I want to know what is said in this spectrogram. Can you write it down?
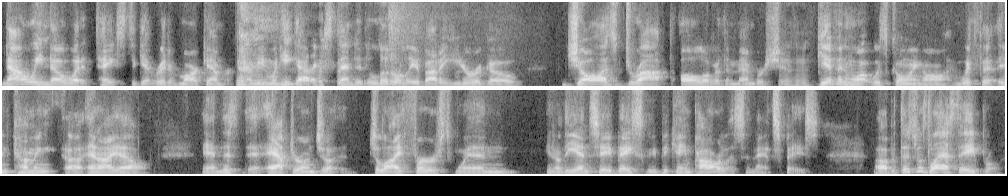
now we know what it takes to get rid of Mark Emmert. I mean, when he got extended literally about a year ago, jaws dropped all over the membership, mm-hmm. given what was going on with the incoming uh, NIL. And this after on Ju- July 1st, when you know the NCAA basically became powerless in that space. Uh, but this was last April,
